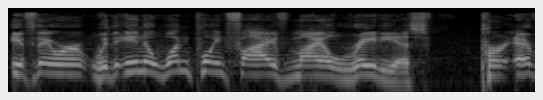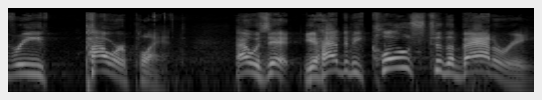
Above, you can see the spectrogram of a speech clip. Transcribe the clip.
if they were within a 1.5 mile radius per every power plant. That was it. You had to be close to the battery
